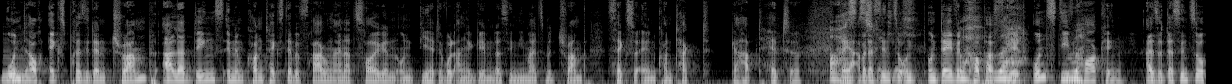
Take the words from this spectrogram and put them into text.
und auch Ex-Präsident Trump. Allerdings in dem Kontext der Befragung einer Zeugin und die hätte wohl angegeben, dass sie niemals mit Trump sexuellen Kontakt gehabt hätte. Oh, naja, das aber das sind so und, und David Copperfield bäh. und Stephen Hawking. Also das sind so,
